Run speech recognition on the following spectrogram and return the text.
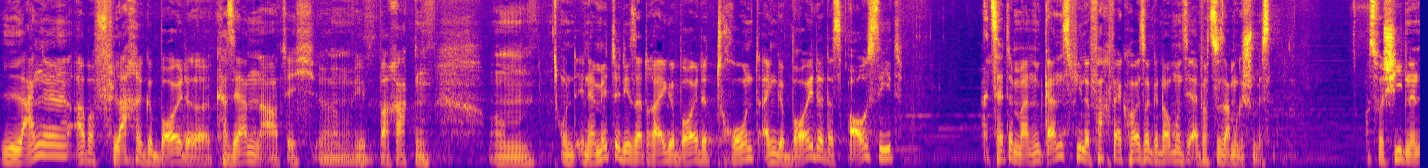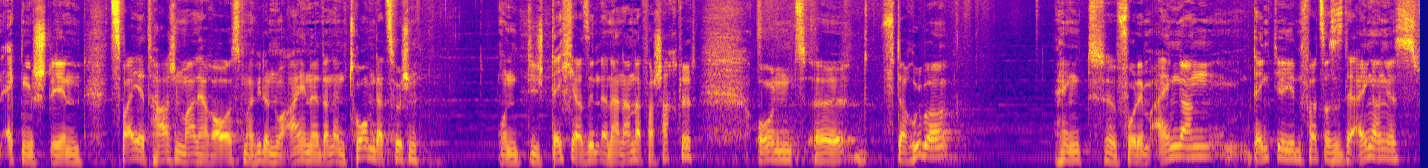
lange, aber flache Gebäude, kasernenartig, äh, wie Baracken. Ähm, und in der Mitte dieser drei Gebäude thront ein Gebäude, das aussieht, als hätte man ganz viele Fachwerkhäuser genommen und sie einfach zusammengeschmissen. Aus verschiedenen Ecken stehen zwei Etagen mal heraus, mal wieder nur eine, dann ein Turm dazwischen. Und die Dächer sind ineinander verschachtelt. Und äh, darüber hängt äh, vor dem Eingang, denkt ihr jedenfalls, dass es der Eingang ist.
